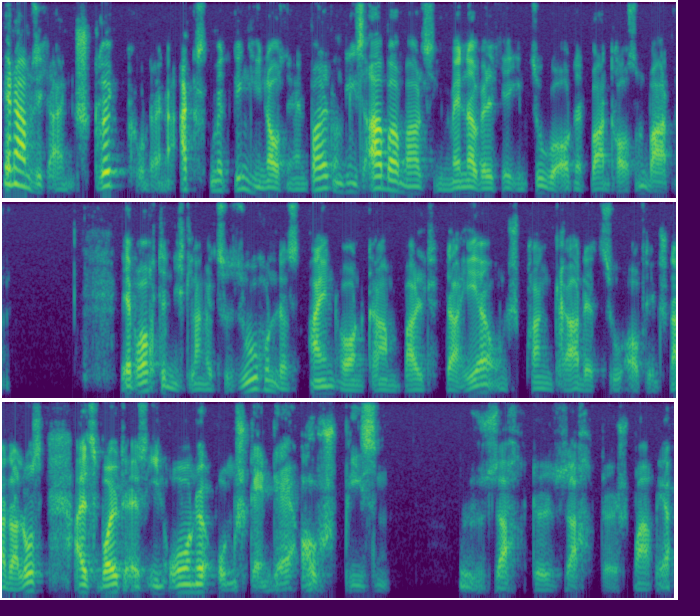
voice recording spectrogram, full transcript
Er nahm sich einen Strick und eine Axt mit, ging hinaus in den Wald und ließ abermals die Männer, welche ihm zugeordnet waren, draußen warten. Er brauchte nicht lange zu suchen, das Einhorn kam bald daher und sprang geradezu auf den Schnadder los, als wollte es ihn ohne Umstände aufspießen. Sachte, sachte, sprach er,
